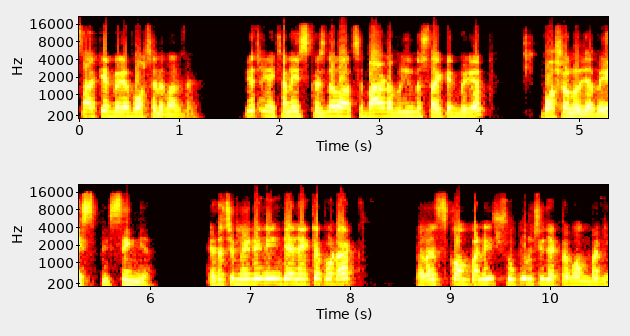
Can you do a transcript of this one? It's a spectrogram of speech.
সার্কিট ব্রেকার বসাতে পারবেন। ঠিক আছে? এখানে স্পেস দেওয়া আছে বারোটা পর্যন্ত সার্কিট ব্রেকার বসানো যাবে এসপি সিঙ্গেল এটা হচ্ছে মেড ইন ইন্ডিয়ান একটা প্রোডাক্ট এভারেজ কোম্পানি সুপরিচিত একটা কোম্পানি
